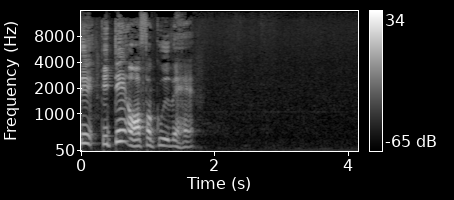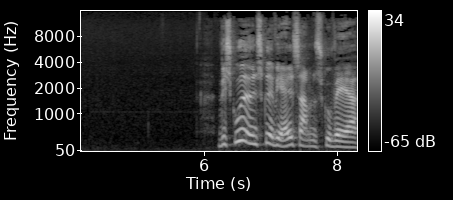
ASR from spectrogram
Det, det er det offer, Gud vil have. Hvis Gud ønskede, at vi alle sammen skulle være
